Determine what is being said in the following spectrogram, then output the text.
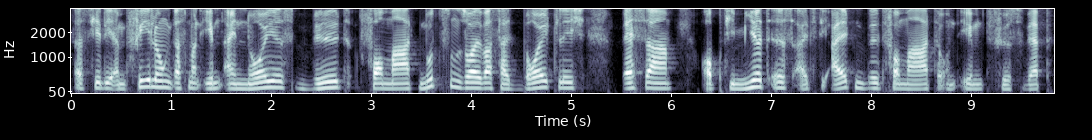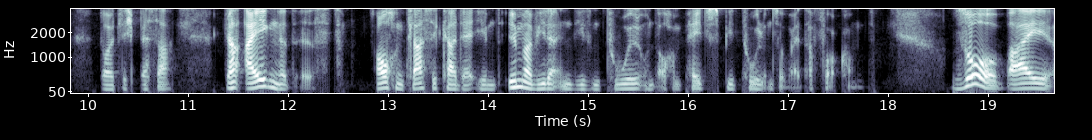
Das ist hier die Empfehlung, dass man eben ein neues Bildformat nutzen soll, was halt deutlich besser optimiert ist als die alten Bildformate und eben fürs Web deutlich besser geeignet ist. Auch ein Klassiker, der eben immer wieder in diesem Tool und auch im PageSpeed Tool und so weiter vorkommt. So, bei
